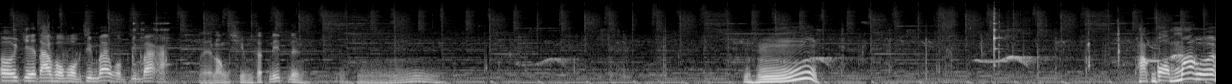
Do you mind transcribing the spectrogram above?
โอเคตามผมผมชิมบ้างผมชิมบ้างอะไหนลองชิมสักนิดหนึ่งอื้อหืออื้อหือผักกรอบมากเลย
